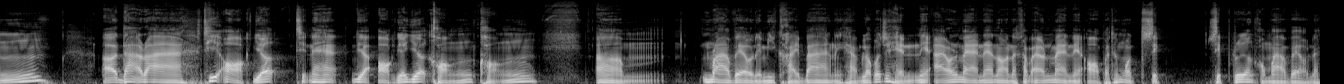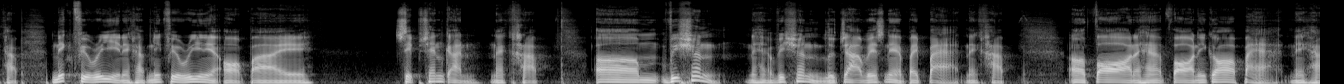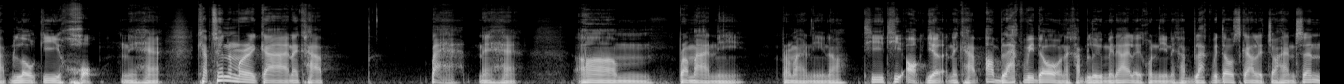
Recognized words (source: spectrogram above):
ดาราที่ออกเยอะนะฮะอย่าออกเยอะๆของของ มาเวลเนี่ยมีใครบ้างนะครับ เราก็จะเห็นใน Iron Man แน่นอนนะครับ Iron Man เนี่ยออกไปทั้งหมด 10 10 เรื่องของมาเวลนะครับ Nick Fury นะครับ Nick Fury เนี่ยออกไป 10 เช่นกันนะครับ Vision นะฮะ Vision หรือ Jarvis เนี่ยไป 8 นะครับเอ่อฟอนะฮะฟอนี่ก็ 8 นะครับโลกี6นะฮะแคปชั่นอเมริกานะครับ8นะฮะประมาณนี้ ประมาณนี้เนาะที่ที่ออกเยอะนะครับอ๋อ Black Widow นะครับลืมไม่ได้เลยคนนี้นะครับ Black Widow Scarlett Johansson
